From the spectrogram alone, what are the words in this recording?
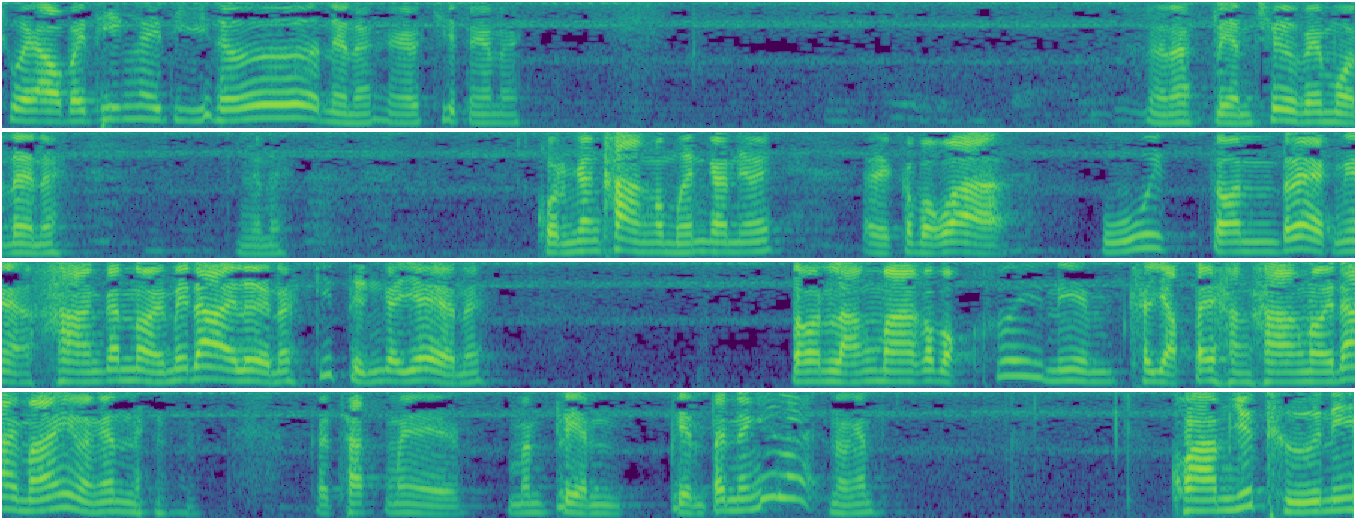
ช่วยเอาไปทิ้งให้ทีเถอะเนี่ยนะคิดอย่างนั้น นะนะเปลี่ยนชื่อไปหมดเลยนะนะนะคนข้างๆก็เหมือนกันใช่ไหมเอ้ก็บอกว่าอุ้ยตอนแรกเนี่ย ห่างกันหน่อยไม่ได้เลยนะคิดถึงก็แย่นะตอนหลังมาก็บอกเฮ้ยนี่ขยับไปห่างๆหน่อยได้ไหมเหมือนกันก็ชักไม่มันเปลี่ยนเปลี่ยนไปอย่างนี้แหละเหมือนกันความยึดถือนี้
